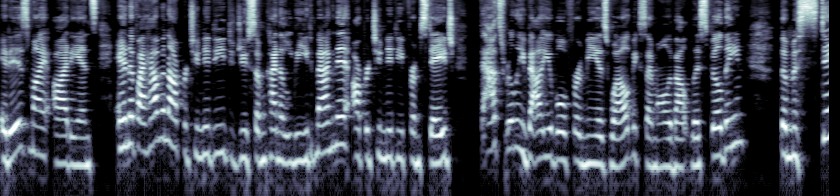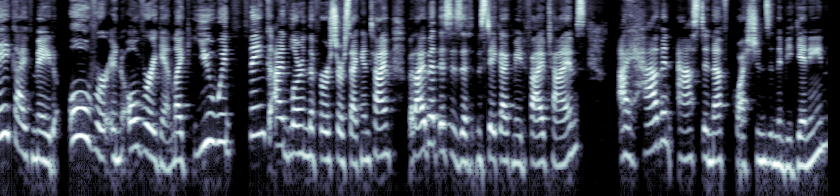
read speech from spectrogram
it is my audience. And if I have an opportunity to do some kind of lead magnet opportunity from stage, that's really valuable for me as well because I'm all about list building. The mistake I've made over and over again, like you would think I'd learn the first or second time, but I bet this is a mistake I've made five times, I haven't asked enough questions in the beginning.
